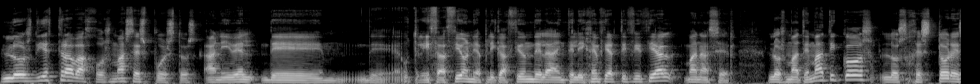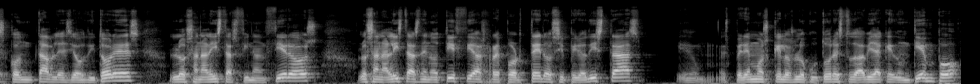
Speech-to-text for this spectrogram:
los 10 trabajos más expuestos a nivel de, utilización y aplicación de la inteligencia artificial van a ser los matemáticos, los gestores contables y auditores, los analistas financieros, los analistas de noticias, reporteros y periodistas, Esperemos que los locutores todavía quede un tiempo,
